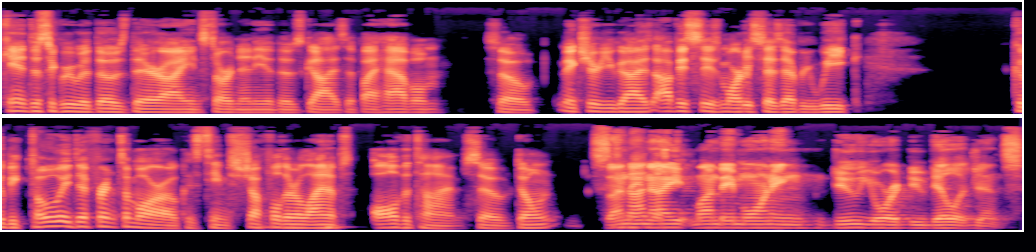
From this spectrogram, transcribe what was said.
Can't disagree with those there. I ain't starting any of those guys if I have them. So make sure you guys, obviously, as Marty says every week, could be totally different tomorrow because teams shuffle their lineups all the time. So don't Sunday night, Monday morning, do your due diligence.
